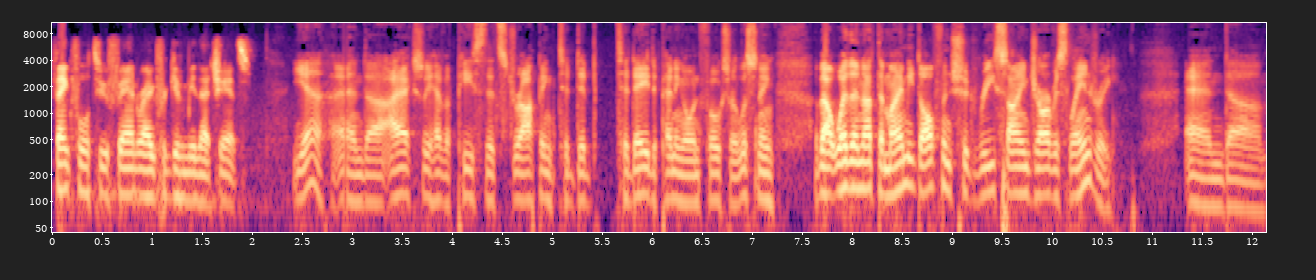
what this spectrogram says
thankful to FanRag for giving me that chance. Yeah, and uh, I actually have a piece that's dropping to dip today, depending on when folks are listening, about whether or not the Miami Dolphins should re-sign Jarvis Landry, and um,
